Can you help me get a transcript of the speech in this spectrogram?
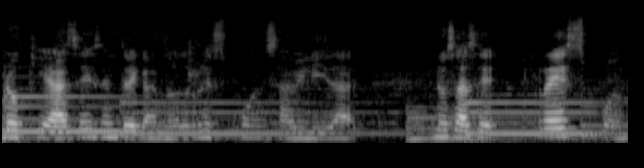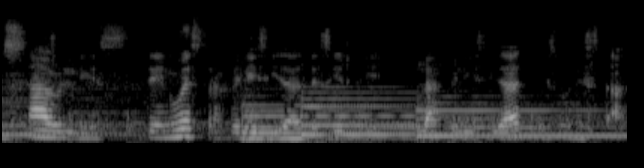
lo que hace es entregarnos responsabilidad, nos hace responsables de nuestra felicidad, es decir, que la felicidad es un estado.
